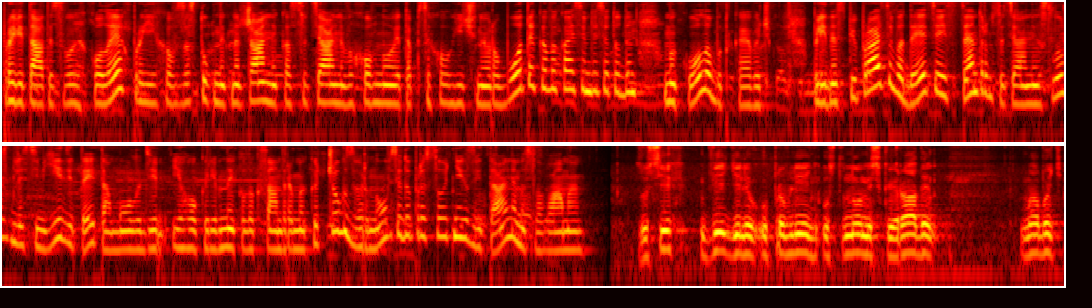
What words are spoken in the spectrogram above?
Привітати своїх колег приїхав заступник начальника соціально-виховної та психологічної роботи КВК 71 Микола Буткевич. Плідна співпраця ведеться із центром соціальних служб для сім'ї, дітей та молоді. Його керівник Олександр Микичук звернувся до присутніх з вітальними словами. З усіх відділів управлінь установ міської ради, мабуть,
